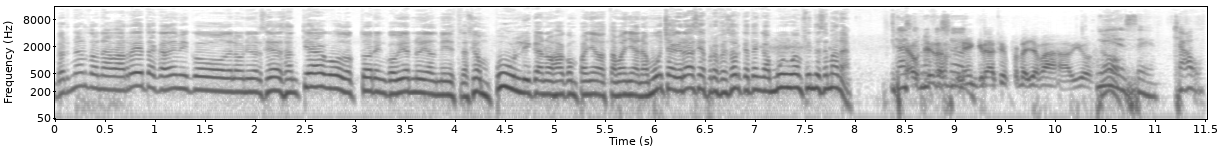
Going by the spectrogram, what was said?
Bernardo Navarrete, académico de la Universidad de Santiago, doctor en Gobierno y Administración Pública, nos ha acompañado esta mañana. Muchas gracias, profesor, que tenga muy buen fin de semana. Gracias, a usted también, gracias por la llamada. Adiós. Cuídese. Chao.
